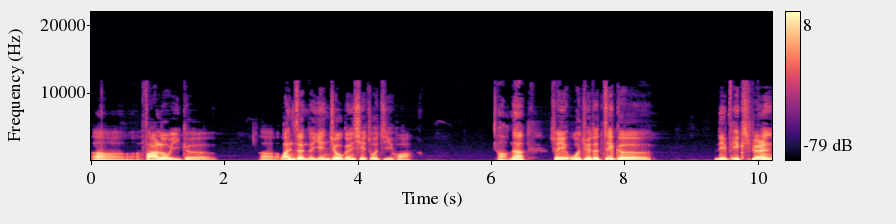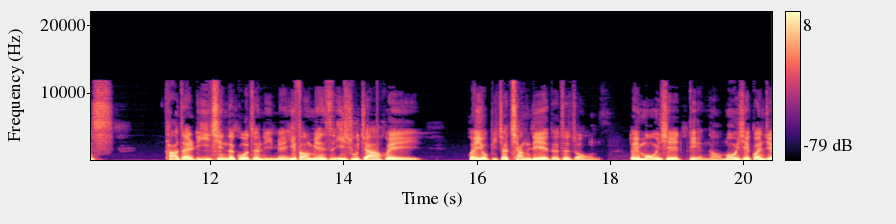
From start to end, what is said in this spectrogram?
呃 follow 一个呃完整的研究跟写作计划。好，那所以我觉得这个 live experience，它在厘清的过程里面，一方面是艺术家会会有比较强烈的这种。对某一些点哈，某一些关键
